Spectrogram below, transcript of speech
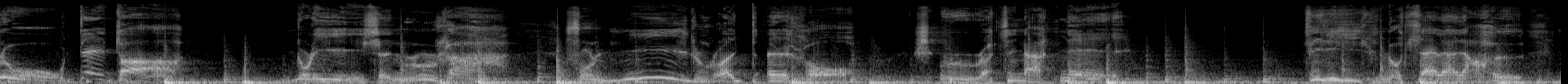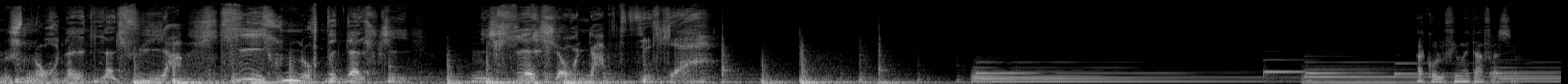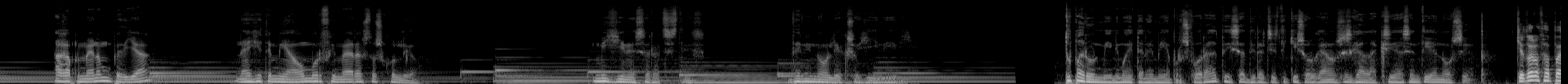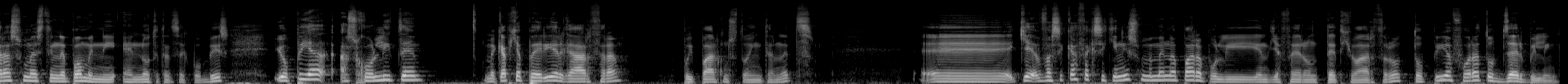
Nu detta Risenrusa från Nidret Echo Suratinatne Filino Salalahu Nusnochne Lalfia Sisnochte Dalfi Nisesonaftika Ακολουθεί μετάφραση. Αγαπημένα μου παιδιά, να έχετε μια όμορφη μέρα στο σχολείο. Μη γίνεσαι ρατσιστής. Δεν είναι όλοι οι εξωγήινοι οι ίδιοι. Το παρόν μήνυμα ήταν μια προσφορά της αντιρατσιστικής οργάνωσης Γαλαξίας εν τη Ενώση. Και τώρα θα περάσουμε στην επόμενη ενότητα της εκπομπής, η οποία ασχολείται με κάποια περίεργα άρθρα που υπάρχουν στο ίντερνετ. Ε, και βασικά θα ξεκινήσουμε με ένα πάρα πολύ ενδιαφέρον τέτοιο άρθρο, το οποίο αφορά το gerbiling.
